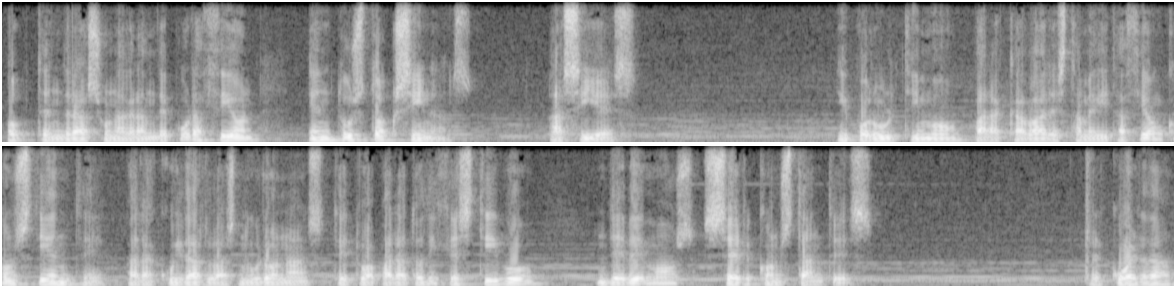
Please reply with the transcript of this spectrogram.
obtendrás una gran depuración en tus toxinas. Así es, y por último, para acabar esta meditación consciente, para cuidar las neuronas de tu aparato digestivo, debemos ser constantes. Recuerda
